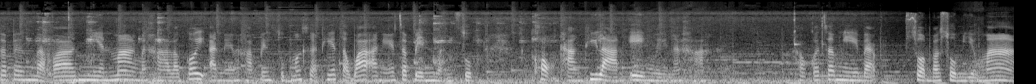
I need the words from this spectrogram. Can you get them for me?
จะเป็นแบบว่าเนียนมากนะคะ แล้วก็อีกอันนึงนะคะ เป็นซุปมะเขือเทศ แต่ว่าอันนี้จะเป็นเหมือนซุปของทางที่ร้านเองเลยนะคะ เขาก็จะมีแบบส่วนผสมเยอะมาก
